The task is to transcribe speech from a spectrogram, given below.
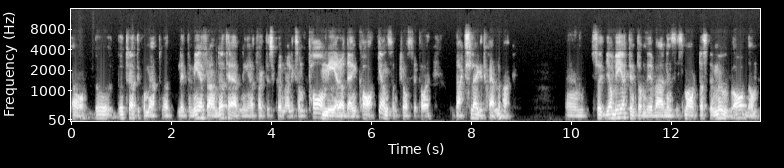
ja, då, då tror jag att det kommer öppna lite mer för andra tävlingar att faktiskt kunna liksom ta mer av den kakan som Crossfit har i dagsläget själva. Eh, så jag vet inte om det är världens smartaste move av dem.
